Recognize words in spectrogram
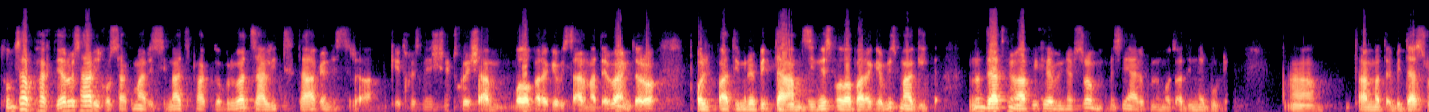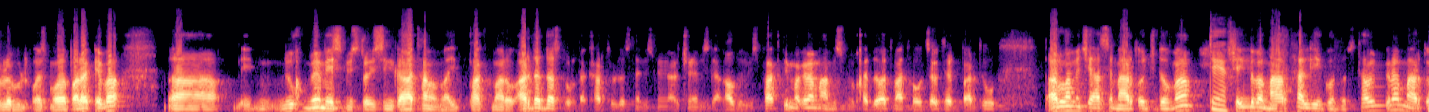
თუმცა ფაქტია, რომ ეს არ იყო საკმარისი, მათ ფაქტობრივად ძალით დააყენეს კითხვის ნიშნის ქვეშ ამ მოლაპარაკების წარმატება, იმიტომ რომ პოლიტპატიმრებით დაამძინეს მოლაპარაკების მაგიდა. ну და თქმა აფიქრებინებს რომ ისინი არ იყვნენ მოწადინებული. აა წარმატებით დასრულებული ყოს მოლაპარაკება. აა მე მესმის რომ ისინი გაათამამა იქ ფაქტმა რომ არ დადასტურდა ქართული ოცნების მიმარჩენების გაყალბების ფაქტი, მაგრამ ამის მიუხედავად მათ მოუწევთ ერთ პარტიულ პარლამენტში ასე მარტო ჯდომა. შეიძლება მართალი ეგონოთ თავი, მაგრამ მარტო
